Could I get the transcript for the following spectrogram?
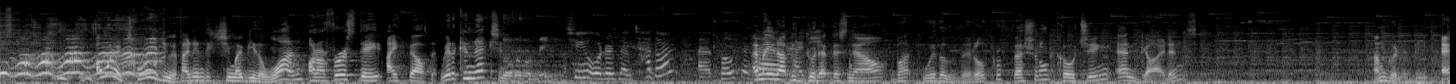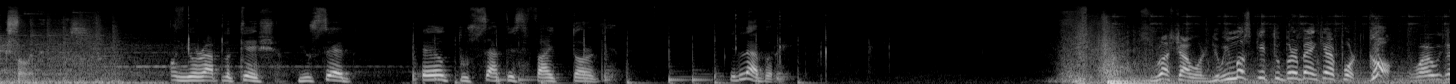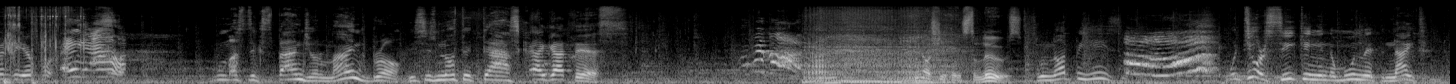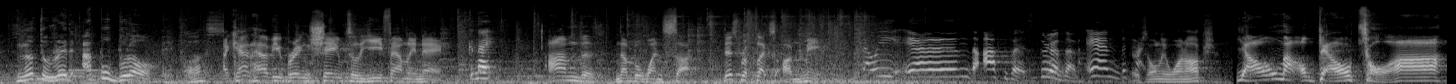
I would have told you if I didn't think she might be the one. On our first date, I felt it. We had a connection. Two orders of chador. Uh, both of I may not be good at this now, but with a little professional coaching and guidance, I'm going to be excellent at this. On your application, you said failed to satisfy target. Elaborate. It's rush hour. We must get to Burbank Airport. Go! Why are we going to the airport? Hey, ow! You must expand your mind, bro. This is not a task. I got this. Oh my god! You know she hates to lose. It will not be easy. What you are seeking in the moonlit night is not the red apple, bro. A plus? I can't have you bring shame to the Yee family name. Good night. I'm the number one son. This reflects on me. Sally and the octopus, three of them, and the There's only one option. 摇毛搞丑啊!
